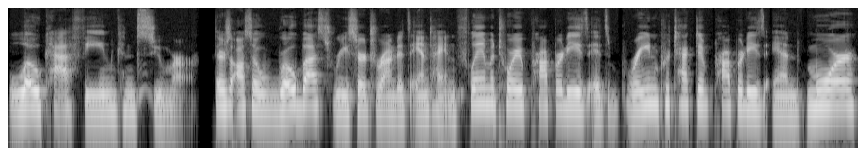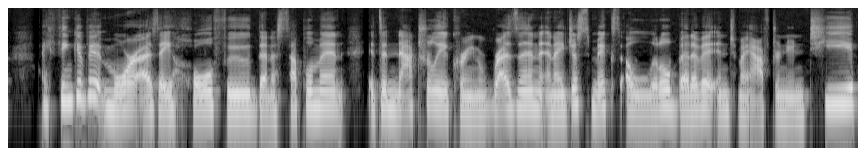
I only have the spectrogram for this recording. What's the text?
low caffeine consumer. There's also robust research around its anti inflammatory properties, its brain protective properties, and more. I think of it more as a whole food than a supplement. It's a naturally occurring resin, and I just mix a little bit of it into my afternoon tea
